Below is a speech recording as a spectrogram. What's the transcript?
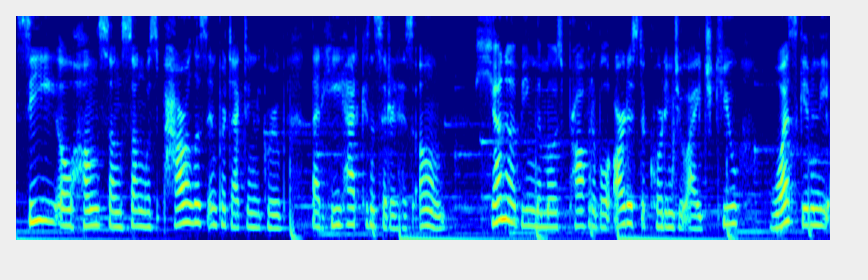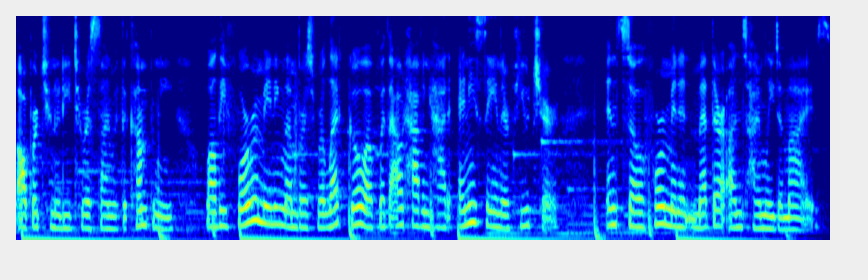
CEO Hong Sung Sung was powerless in protecting the group that he had considered his own. Hyuna, being the most profitable artist according to IHQ, was given the opportunity to resign with the company, while the four remaining members were let go of without having had any say in their future. And so, 4 Minute met their untimely demise.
